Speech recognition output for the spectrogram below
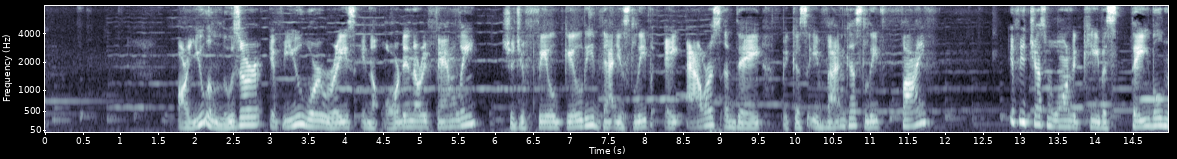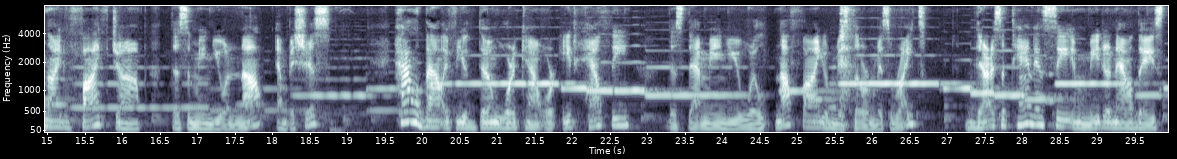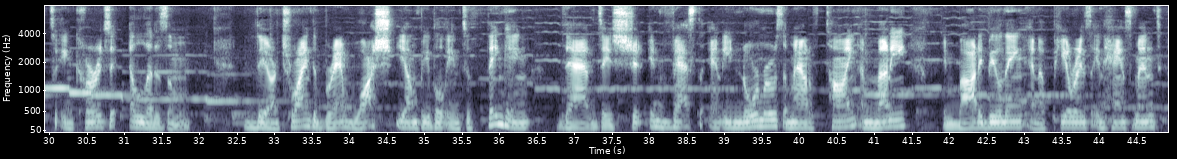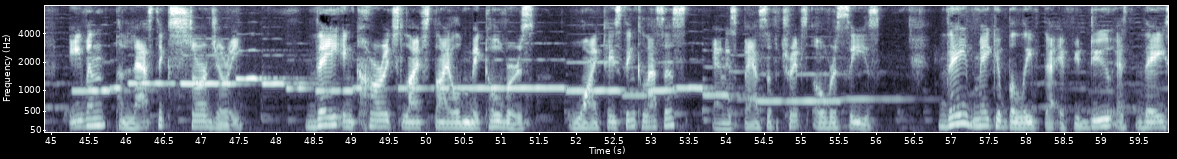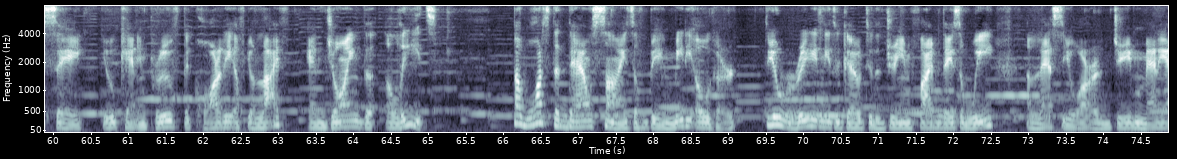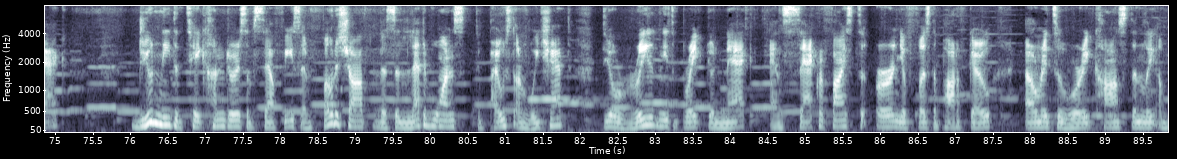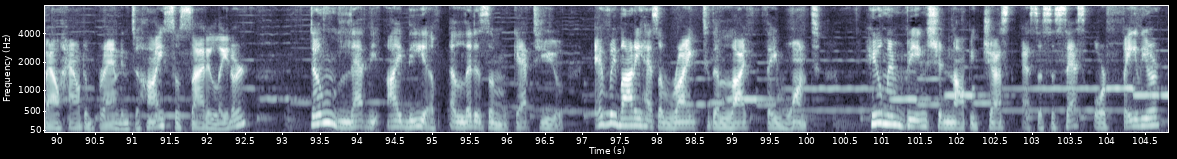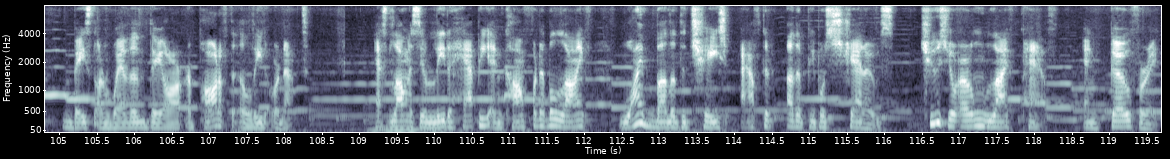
Are you a loser if you were raised in an ordinary family? Should you feel guilty that you sleep 8 hours a day because Ivanka sleeps 5? If you just want to keep a stable 9 to 5 job, does it mean you are not ambitious? How about if you don't work out or eat healthy? Does that mean you will not find your Mr. or Miss Right? There is a tendency in media nowadays to encourage elitism. They are trying to brainwash young people into thinking that they should invest an enormous amount of time and money in bodybuilding and appearance enhancement, even plastic surgery. They encourage lifestyle makeovers, wine tasting classes, and expensive trips overseas. They make you believe that if you do as they say, you can improve the quality of your life and join the elites. But what's the downsides of being mediocre? Do you really need to go to the gym five days a week unless you are a gym maniac? Do you need to take hundreds of selfies and Photoshop the selected ones to post on WeChat? Do you really need to break your neck and sacrifice to earn your first pot of gold, only to worry constantly about how to brand into high society later? Don't let the idea of elitism get to you. Everybody has a right to the life they want. Human beings should not be judged as a success or failure based on whether they are a part of the elite or not. As long as you lead a happy and comfortable life, why bother to chase after other people's shadows? Choose your own life path and go for it.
